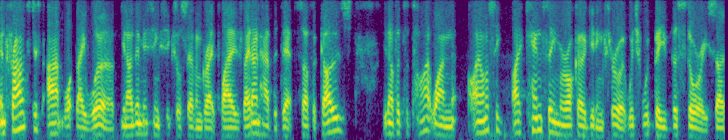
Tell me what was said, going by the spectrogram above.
And France just aren't what they were. You know, they're missing six or seven great players. They don't have the depth. So if it goes, you know, if it's a tight one, I honestly I can see Morocco getting through it, which would be the story. So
